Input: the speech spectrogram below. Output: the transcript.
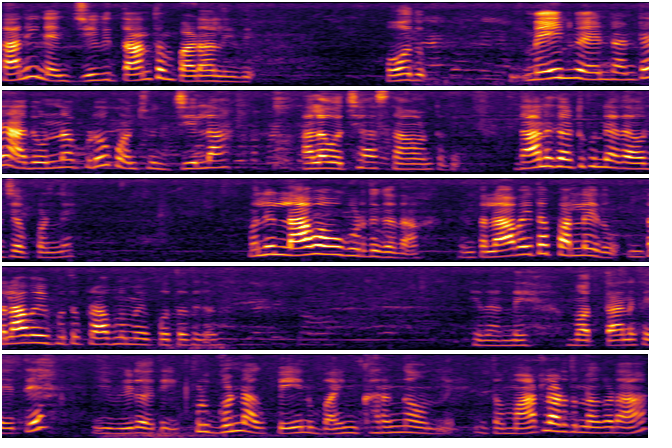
కానీ నేను జీవితాంతం పడాలి ఇది. పోదు. మెయిన్గా ఏంటంటే అది ఉన్నప్పుడు కొంచెం జిల్లా అలా వచ్చేస్తూ ఉంటుంది. దాన్ని తట్టుకునేది ఎవరు చెప్పండి? మళ్ళీ లావ్ అవ్వకూడదు కదా. ఇంత లావ్ అయితే పర్లేదు. ఇంత లావ్ అయిపోతే ప్రాబ్లం అయిపోతుంది కదా. ఇదండి. మొత్తానికైతే ఈ వీడియో అయితే ఇప్పుడు కూడా నాకు పెయిన్ భయంకరంగా ఉంది. ఇంత మాట్లాడుతున్నా కూడా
